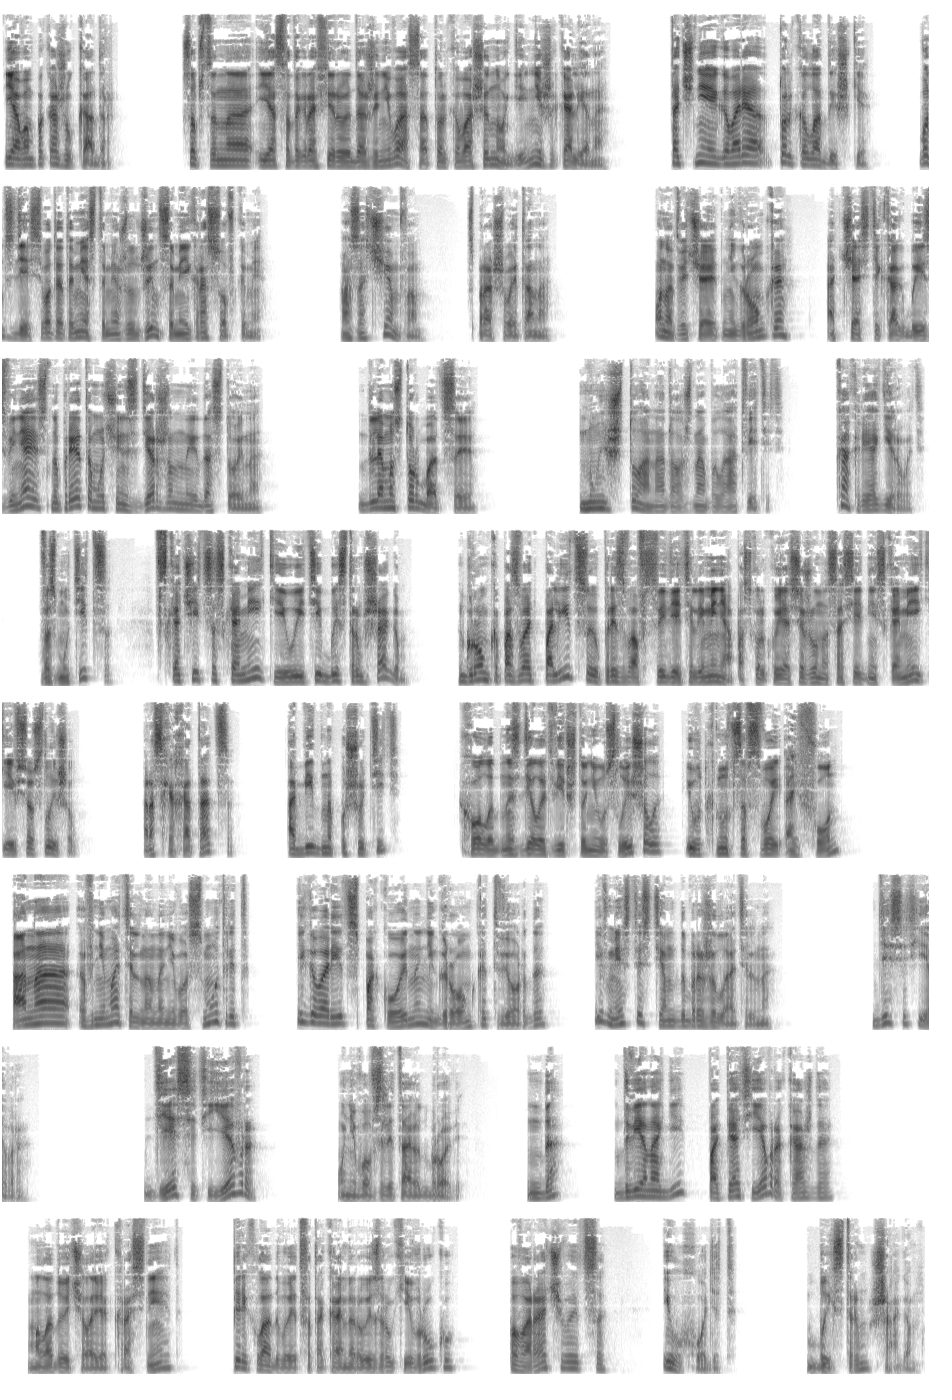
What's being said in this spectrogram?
Я вам покажу кадр. Собственно, я сфотографирую даже не вас, а только ваши ноги, ниже колена. Точнее говоря, только лодыжки. Вот здесь, вот это место между джинсами и кроссовками». «А зачем вам?» — спрашивает она. Он отвечает негромко, отчасти как бы извиняясь, но при этом очень сдержанно и достойно. «Для мастурбации», ну и что она должна была ответить? Как реагировать? Возмутиться? Вскочить со скамейки и уйти быстрым шагом? Громко позвать полицию, призвав свидетелей меня, поскольку я сижу на соседней скамейке и все слышал? Расхохотаться? Обидно пошутить? Холодно сделать вид, что не услышала, и уткнуться в свой айфон? Она внимательно на него смотрит и говорит спокойно, негромко, твердо и вместе с тем доброжелательно. Десять евро. Десять евро? У него взлетают брови. Да, две ноги по пять евро каждая. Молодой человек краснеет, перекладывает фотокамеру из руки в руку, поворачивается и уходит быстрым шагом.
